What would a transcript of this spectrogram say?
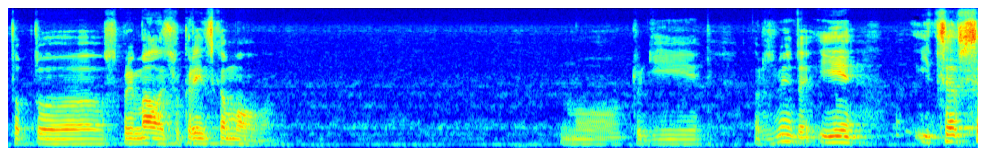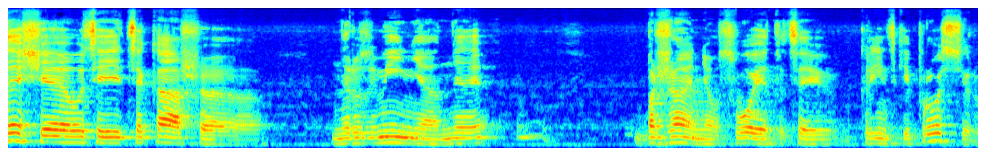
Тобто сприймалась українська мова. Ну, тоді, розумієте, і, і це все ще оця ця каша, нерозуміння, не бажання освоїти цей український простір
